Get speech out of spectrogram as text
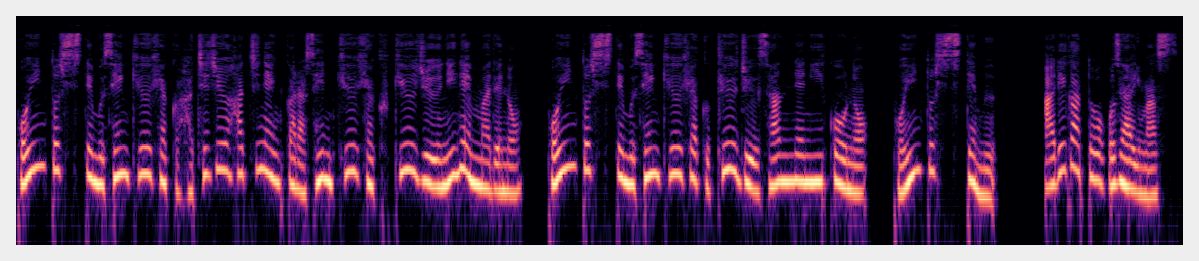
ポイントシステム1988年から1992年までのポイントシステム1993年以降のポイントシステム。ありがとうございます。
